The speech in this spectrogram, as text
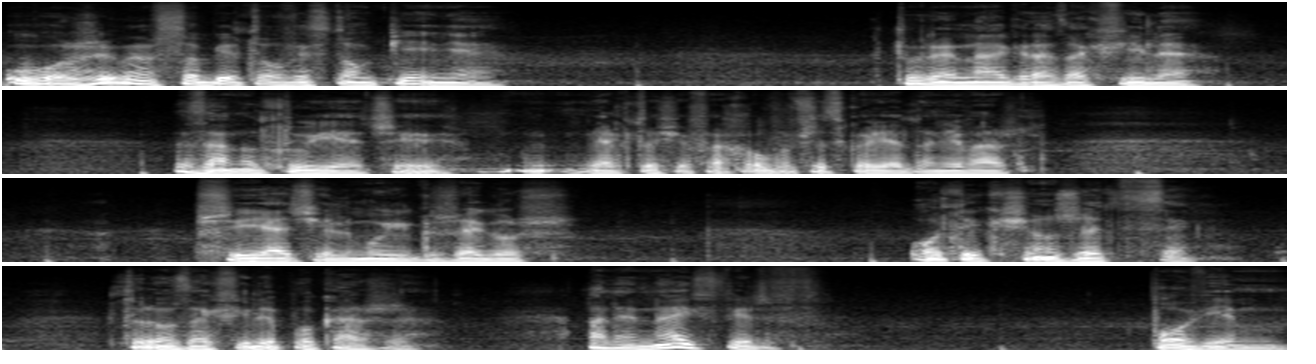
ułożyłem sobie to wystąpienie, które nagra za chwilę, zanotuję, czy jak to się fachowo, wszystko jedno, nieważne. Przyjaciel mój Grzegorz o tej książeczce, którą za chwilę pokażę. Ale najpierw powiem,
